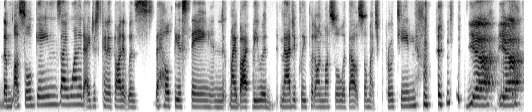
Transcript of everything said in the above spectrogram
the muscle gains i wanted i just kind of thought it was the healthiest thing and my body would magically put on muscle without so much protein. Yeah yeah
